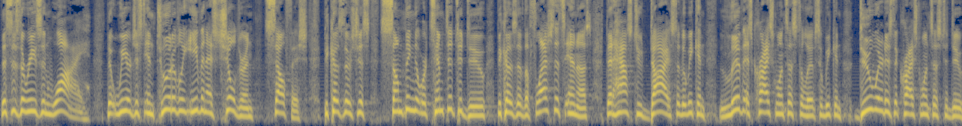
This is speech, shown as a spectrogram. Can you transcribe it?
This is the reason why that we are just intuitively, even as children, selfish, because there's just something that we're tempted to do because of the flesh that's in us that has to die so that we can live as Christ wants us to live, so we can do what it is that Christ wants us to do,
